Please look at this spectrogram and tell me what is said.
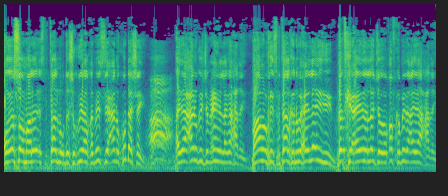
Hooyo soomaaliyeed isbitaal muqdisho ku yaal khamiistii canug ku dhashay ayaa canugii jimcihii laga xaday. Maamulka isbitaalkana waxay leeyihiin dadkii ayada la jooga qof ka mida ayaa xaday.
